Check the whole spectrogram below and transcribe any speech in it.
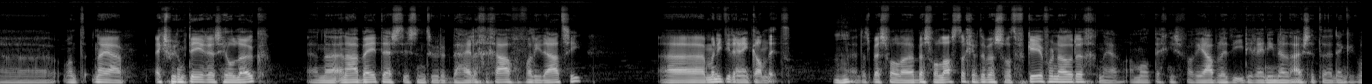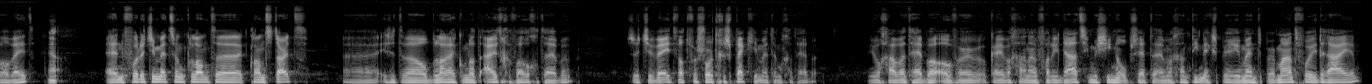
Eh, want nou ja, experimenteren is heel leuk. En eh, een AB-test is natuurlijk de heilige graal van validatie. Eh, maar niet iedereen kan dit. Mhm. Dat is best wel, best wel lastig. Je hebt er best wel wat verkeer voor nodig. Nou ja, allemaal technische variabelen die iedereen die naar luistert, denk ik wel weet. Ja. En voordat je met zo'n klant, klant start, is het wel belangrijk om dat uitgevogeld te hebben. Zodat je weet wat voor soort gesprek je met hem gaat hebben. Joh, gaan we het hebben over, oké, we gaan een validatiemachine opzetten en we gaan tien experimenten per maand voor je draaien.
